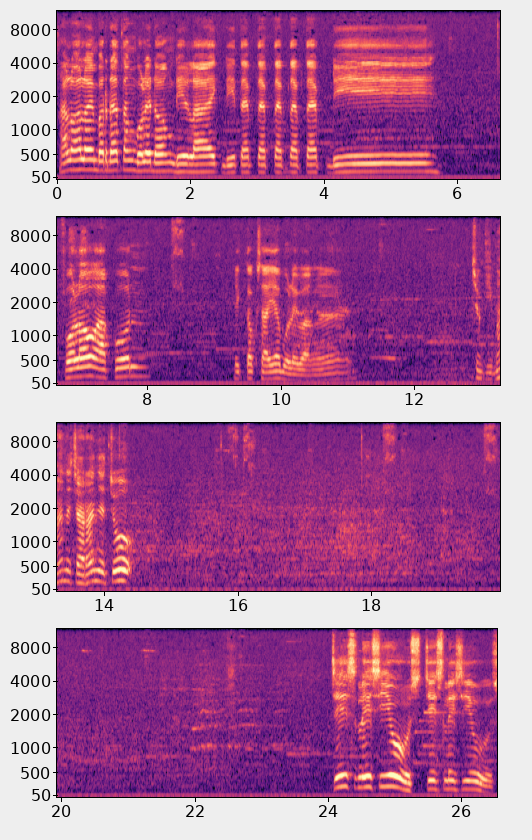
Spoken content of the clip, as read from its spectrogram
Halo halo yang baru datang boleh dong di like, di tap tap tap tap tap di follow akun TikTok saya boleh banget. Cuk gimana caranya, Cuk? Cislisius, Cislisius.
